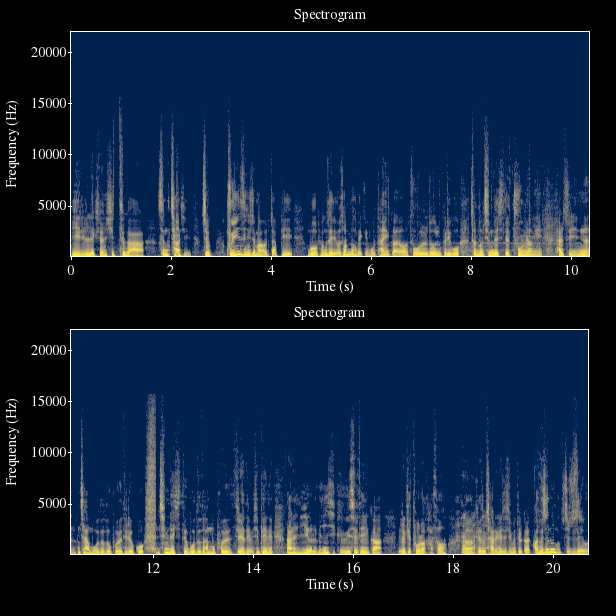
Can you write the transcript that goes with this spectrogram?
이 릴렉션 시트가 승차시 즉 9인승이지만 어차피 뭐 평소에 여섯 명밖에 못 타니까요. 둘, 둘, 그리고 전동 침대 시트 두 명이 탈 수 있는 승차 모드도 보여드렸고, 침대 시트 모드도 한번 보여드려야 돼요. 심피디님, 나는 2열을 회전시키고 있을 테니까 이렇게 돌아가서 어, 계속 촬영해 주시면 될 것 같아요. 아, 회전하는 거 비춰주세요.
